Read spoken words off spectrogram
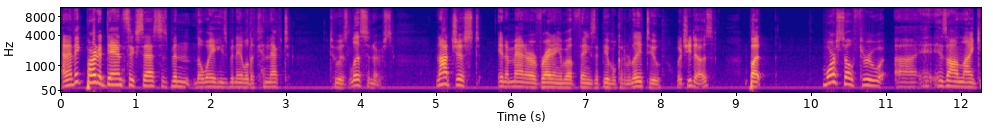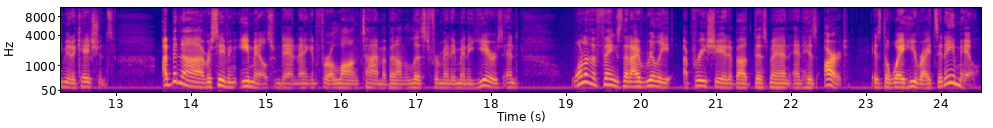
And I think part of Dan's success has been the way he's been able to connect to his listeners. Not just in a manner of writing about things that people can relate to, which he does, but more so through uh, his online communications. I've been uh, receiving emails from Dan Mangan for a long time. I've been on the list for many, many years. And one of the things that I really appreciate about this man and his art is the way he writes an email.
